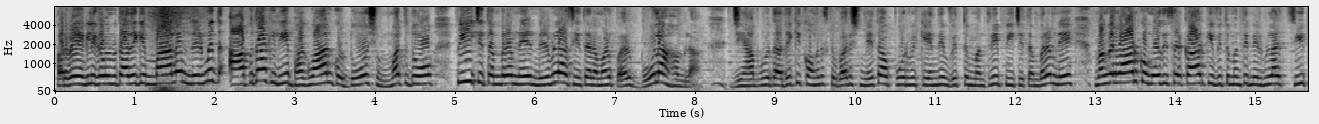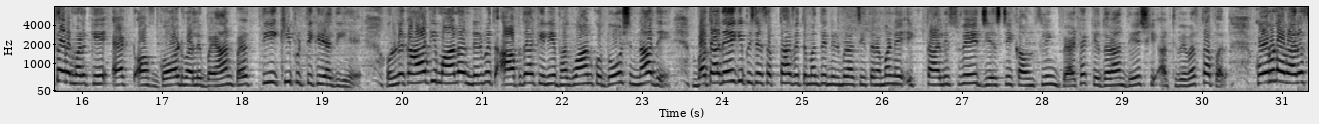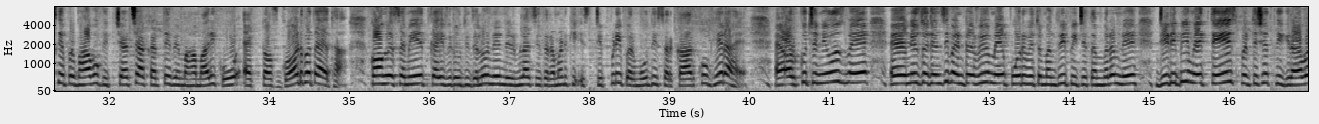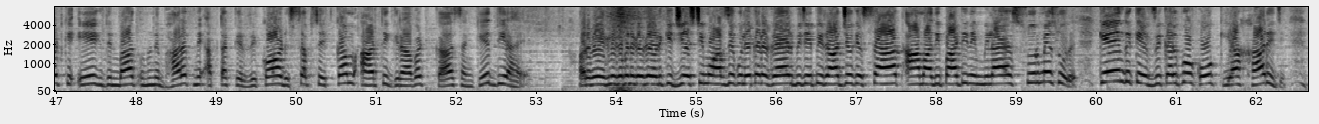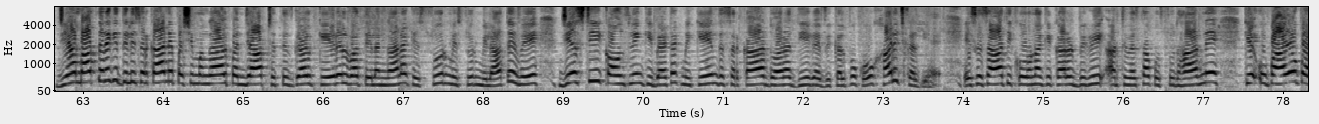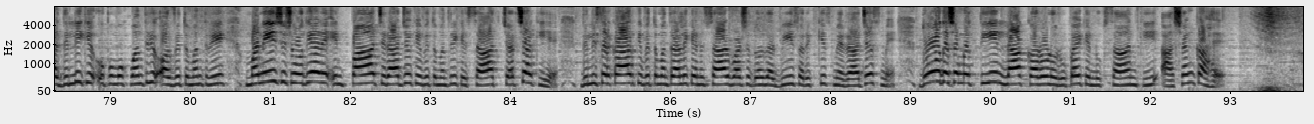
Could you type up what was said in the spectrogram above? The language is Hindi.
और वही अगली खबर बता दें कि मानव निर्मित आपदा के लिए भगवान को दोष मत दो। पी. चिदम्बरम ने निर्मला सीतारमण पर बोला हमला। जी हाँ आपको बता दें कि कांग्रेस के वरिष्ठ नेता और पूर्व केंद्रीय वित्त मंत्री पी. चिदम्बरम ने मंगलवार को मोदी सरकार की वित्त मंत्री निर्मला सीतारमण के एक्ट ऑफ़ गॉड वाले बयान पर तीखी प्रतिक्रिया दी है। उन्होंने कहा कि मानव निर्मित आपदा के लिए भगवान को दोष न दें। बता दें कि पिछले सप्ताह वित्त मंत्री निर्मला सीतारमण ने इकतालीसवें जीएसटी काउंसिलिंग बैठक के दौरान देश की अर्थव्यवस्था पर। कोरोना वायरस के प्रभावों की चर्चा करते हुए महामारी को एक्ट ऑफ़ गॉड बताया था। कांग्रेस समेत कई विरोधी दलों ने निर्मला सीतारमण की इस टिप्पणी पर मोदी सरकार को घेरा है। और कुछ न्यूज़ में न्यूज़ एजेंसी में इंटरव्यू में पूर्व वित्त मंत्री पी चिदम्बरम ने जीडीपी में तेईस प्रतिशत की गिरावट के एक दिन बाद उन्होंने भारत में अब तक के रिकॉर्ड सबसे कम आर्थिक गिरावट का संकेत दिया है। और वही अगली खबर निकल कर की जीएसटी मुआवजे को लेकर गैर बीजेपी राज्यों के साथ आम आदमी पार्टी ने मिलाया सुर में सुर। केंद्र के विकल्पों को किया खारिज। जी हाँ बात करें कि दिल्ली सरकार ने पश्चिम बंगाल, पंजाब, छत्तीसगढ़, केरल व तेलंगाना के सुर में सुर मिलाते हुए जीएसटी काउंसिलिंग की बैठक में केंद्र सरकार द्वारा दिए गए विकल्पों को खारिज कर दिया है। इसके साथ ही कोरोना के कारण बिगड़ी अर्थव्यवस्था को सुधारने के उपायों पर दिल्ली के उप मुख्यमंत्री और वित्त मंत्री मनीष सिसोदिया ने इन पाँच राज्यों के वित्त मंत्री साथ चर्चा की है। दिल्ली सरकार के वित्त मंत्रालय के अनुसार वर्ष 2020 और 21 में राजस्व में 2.3 लाख करोड़ रुपए के नुकसान की आशंका है।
